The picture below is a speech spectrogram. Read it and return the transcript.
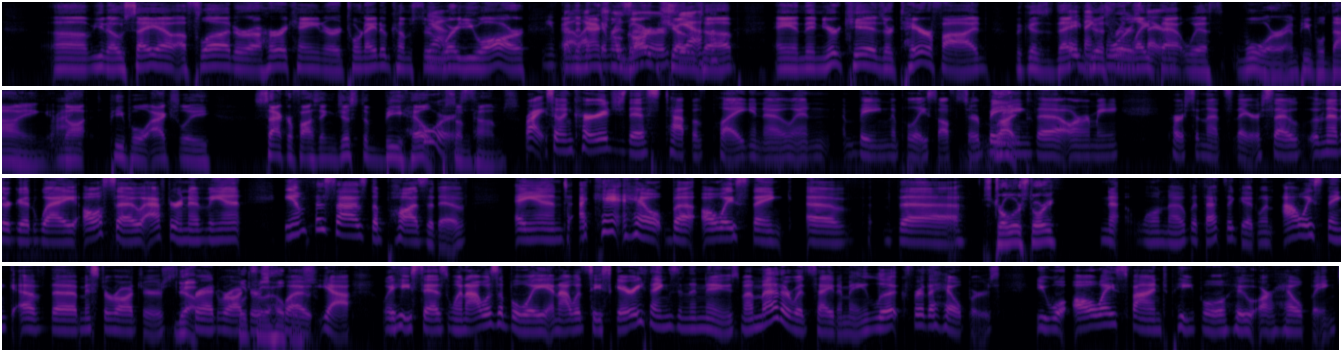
Um, you know, say a, a flood or a hurricane or a tornado comes through Yeah. where you are, and the like, the National Guard shows yeah. up, and then your kids are terrified because they, They just relate there. that with war and people dying, Right. not people actually sacrificing just to be helped sometimes. Right. So encourage this type of play, you know, and being the police officer, being Right. the army person that's there. So another good way. Also, after an event, emphasize the positive. And I can't help but always think of the Stroller story? No, well, no, but that's a good one. I always think of the Mister Rogers, Yeah, Fred Rogers quote. Yeah, where he says, "When I was a boy and I would see scary things in the news, my mother would say to me, "Look for the helpers. You will always find people who are helping."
